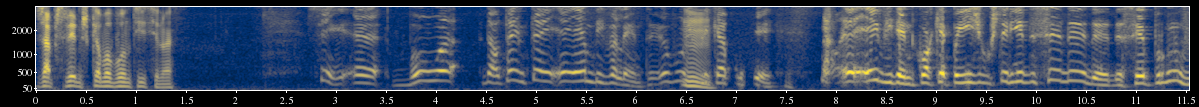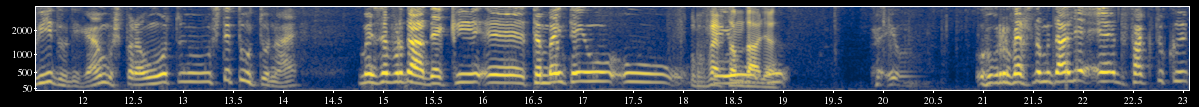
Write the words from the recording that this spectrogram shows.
Já percebemos que é uma boa notícia, não é? Sim, boa não, tem, tem, é ambivalente. Eu vou hum. explicar hum. porquê. Não, é, é, evidente que qualquer país gostaria de ser, de, de, de, ser promovido, digamos, para um outro estatuto, não é? Mas a verdade é que uh, também tem o. O, o reverso da medalha. O, o, reverso da medalha é de facto que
